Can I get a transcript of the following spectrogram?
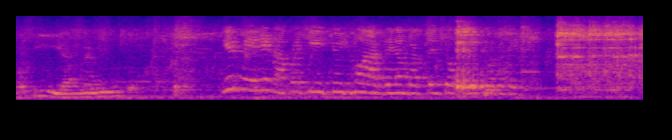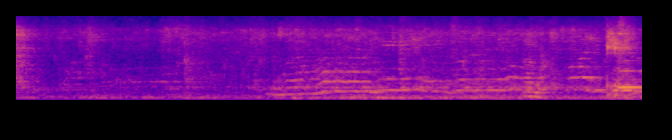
ਉਹ ਕੀ ਆ ਗੜੀ ਯਾਰ ਮੇਰੇ ਨਾ ਕੋਈ ਚੀਜ਼ ਚੂਜ਼ ਮਾਰ ਦੇਣਾ ਬਰਤਨ ਚੋਕੇ ਚੋਕੇ ਪਾਣੀ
